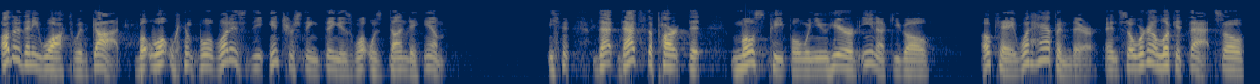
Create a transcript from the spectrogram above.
other than he walked with God. But what what is the interesting thing is what was done to him. that that's the part that most people, when you hear of Enoch, you go, okay, what happened there? And so we're going to look at that. So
